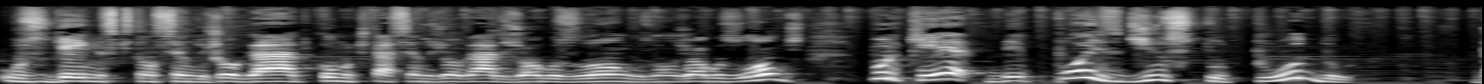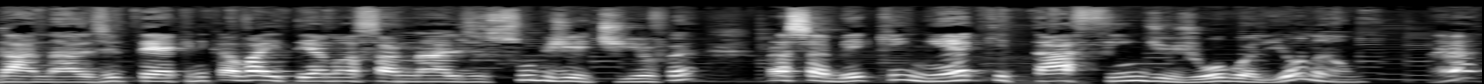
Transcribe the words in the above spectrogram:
os games que estão sendo jogados, como que está sendo jogado, jogos longos, não jogos longos, porque depois disto tudo, da análise técnica, vai ter a nossa análise subjetiva para saber quem é que está afim de jogo ali ou não. Né?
